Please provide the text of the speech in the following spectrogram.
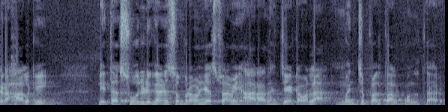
గ్రహాలకి లేదా సూర్యుడు కానీ సుబ్రహ్మణ్య స్వామి ఆరాధన చేయటం వల్ల మంచి ఫలితాలు పొందుతారు.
